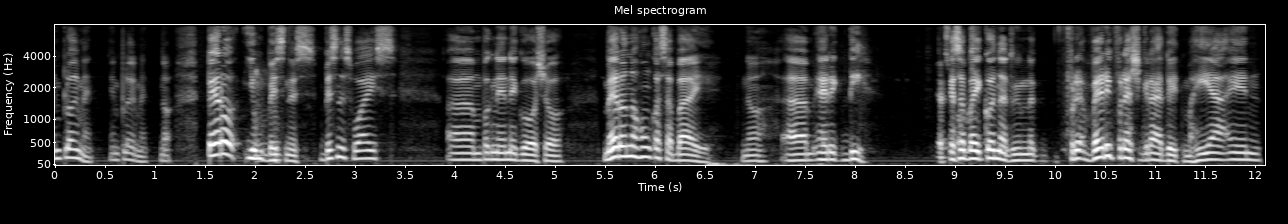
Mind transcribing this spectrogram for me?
employment, employment, no? Pero yung business, business-wise, um, pag negosyo meron akong kasabay, no? Um, Eric D. Yes, Kasabay ko na, nag, very fresh graduate, mahiyain,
